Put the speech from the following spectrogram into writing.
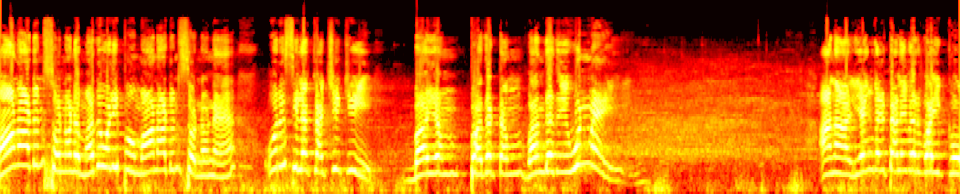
மாநாடுன்னு சொன்னோட மது ஒழிப்பு மாநாடுன்னு சொன்னோன்ன ஒரு சில கட்சிக்கு பயம் பதட்டம் வந்தது உண்மை. ஆனால் எங்கள் தலைவர் வைகோ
